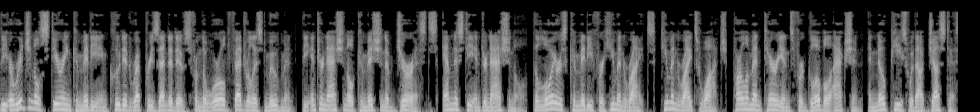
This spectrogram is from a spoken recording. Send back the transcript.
The original steering committee included representatives from the World Federalist Movement, the International Commission of Jurists, Amnesty International, the Lawyers Committee for Human Rights, Human Rights Watch, Parliamentarians for Global Action, and No Peace Without Justice.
